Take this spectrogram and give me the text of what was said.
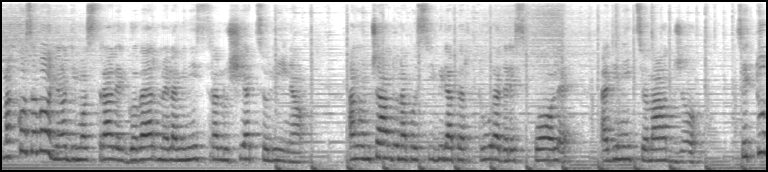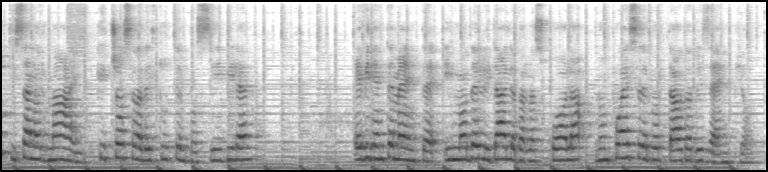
Ma cosa vogliono dimostrare il governo e la ministra Lucia Azzolina annunciando una possibile apertura delle scuole ad inizio maggio se tutti sanno ormai che ciò sarà del tutto impossibile? Evidentemente il modello Italia per la scuola non può essere portato ad esempio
